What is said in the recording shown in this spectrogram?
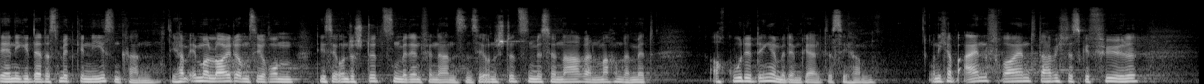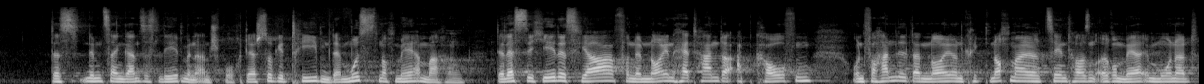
derjenige, der das mit genießen kann. Die haben immer Leute um sie herum, die sie unterstützen mit den Finanzen. Sie unterstützen Missionare und machen damit auch gute Dinge mit dem Geld, das sie haben. Und ich habe einen Freund, da habe ich das Gefühl, das nimmt sein ganzes Leben in Anspruch. Der ist so getrieben, der muss noch mehr machen. Der lässt sich jedes Jahr von einem neuen Headhunter abkaufen und verhandelt dann neu und kriegt nochmal 10.000 Euro mehr im Monat.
